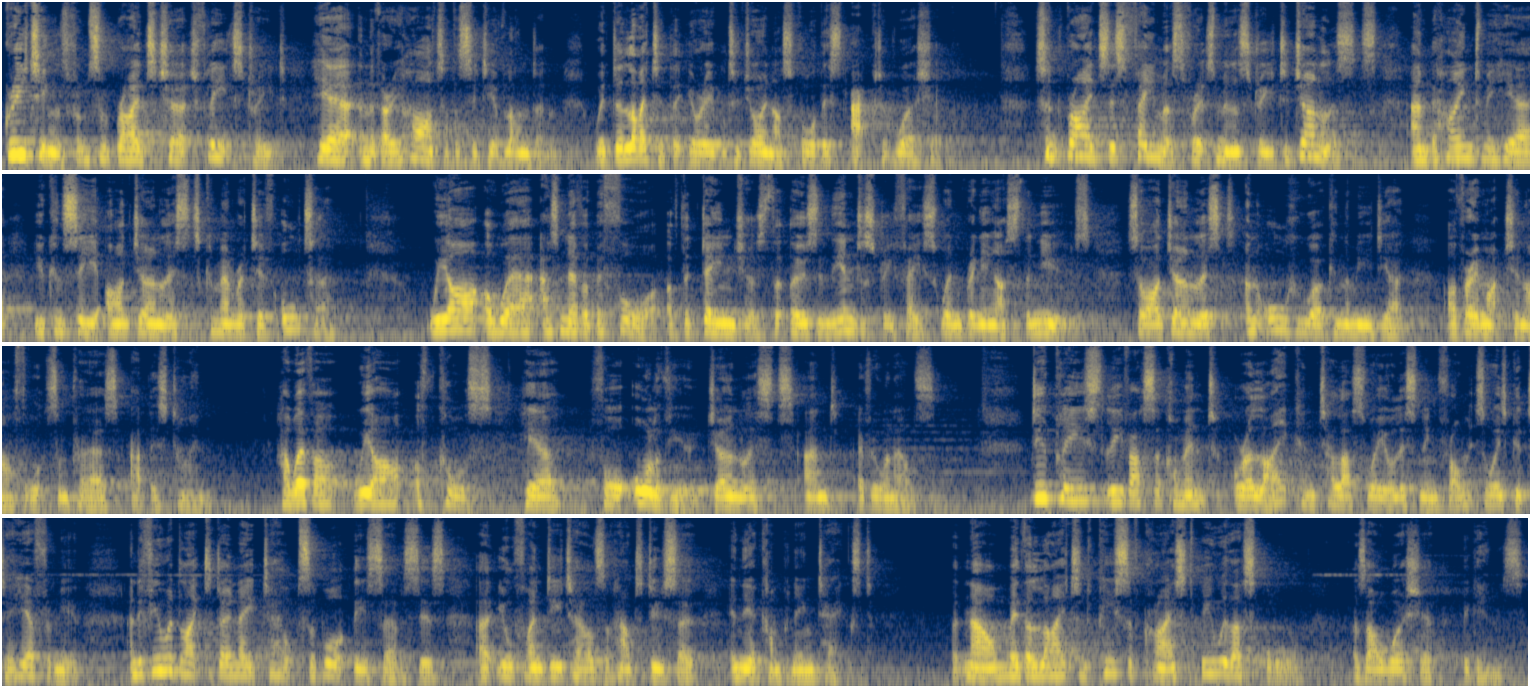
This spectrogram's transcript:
Greetings from St Bride's Church, Fleet Street, here in the very heart of the City of London. We're delighted that you're able to join us for this act of worship. St Bride's is famous for its ministry to journalists, and behind me here you can see our journalists' commemorative altar. We are aware as never before of the dangers that those in the industry face when bringing us the news. So, our journalists and all who work in the media are very much in our thoughts and prayers at this time. However, we are, of course, here for all of you, journalists and everyone else. Do please leave us a comment or a like and tell us where you're listening from. It's always good to hear from you. And if you would like to donate to help support these services, uh, you'll find details of how to do so in the accompanying text. But now, may the light and peace of Christ be with us all as our worship begins.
